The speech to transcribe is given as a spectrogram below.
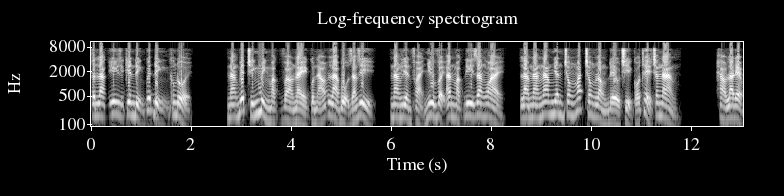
Tần lạc y kiên định quyết định không đổi. Nàng biết chính mình mặc vào này quần áo là bộ dáng gì, nàng liền phải như vậy ăn mặc đi ra ngoài, làm nàng nam nhân trong mắt trong lòng đều chỉ có thể trăng nàng. Hảo là đẹp,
